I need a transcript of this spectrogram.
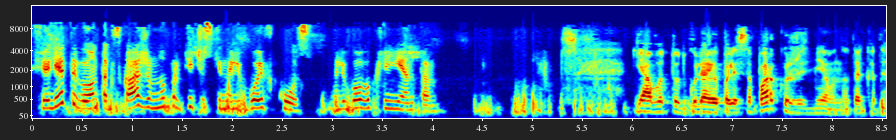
Фиолетовый, он, так скажем, ну, практически на любой вкус, на любого клиента. Я вот тут гуляю по лесопарку ежедневно, да, когда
